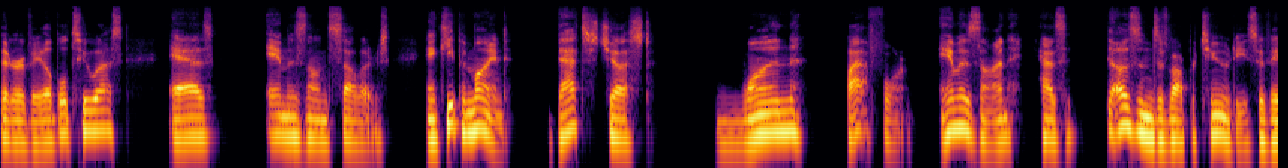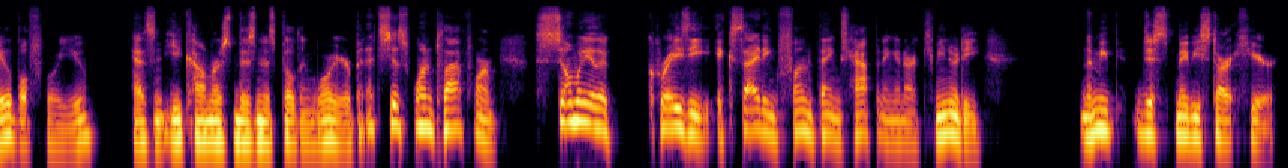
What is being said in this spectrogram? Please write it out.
that are available to us as Amazon sellers. And keep in mind, that's just one platform. Amazon has dozens of opportunities available for you as an e-commerce business building warrior, but it's just one platform. So many other crazy, exciting, fun things happening in our community. Let me just maybe start here.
